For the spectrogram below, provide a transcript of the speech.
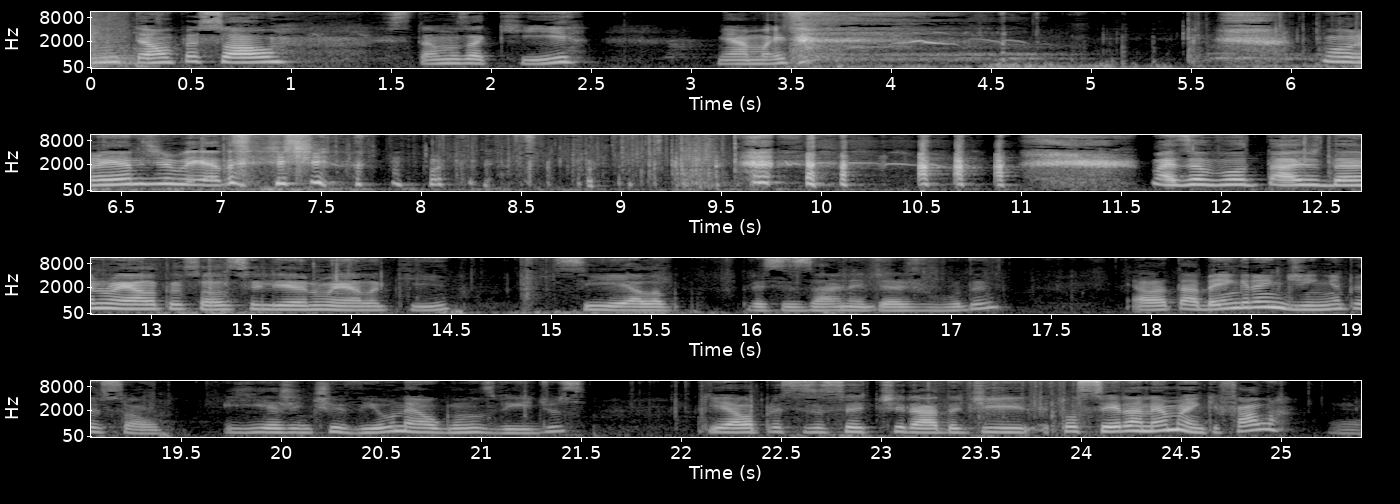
Então, pessoal, estamos aqui. Minha mãe tá morrendo de medo. Mas eu vou estar ajudando ela, pessoal, auxiliando ela aqui. Se ela precisar, né, de ajuda. Ela tá bem grandinha, pessoal. E a gente viu, né, alguns vídeos que ela precisa ser tirada de toceira, né, mãe, que fala? É.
